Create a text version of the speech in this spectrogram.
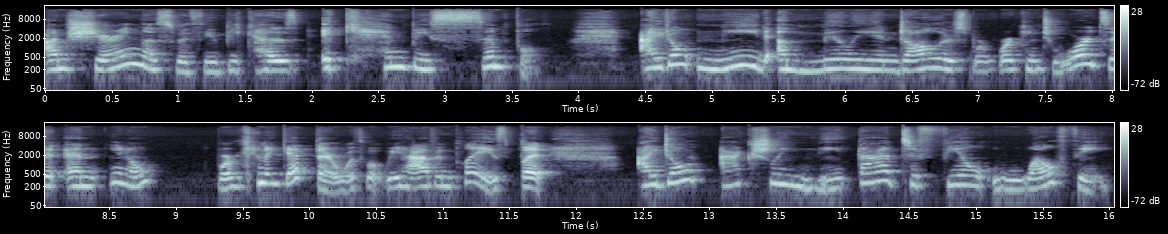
I'm sharing this with you because it can be simple. I don't need a million dollars. We're working towards it, and you know, we're going to get there with what we have in place. But I don't actually need that to feel wealthy.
